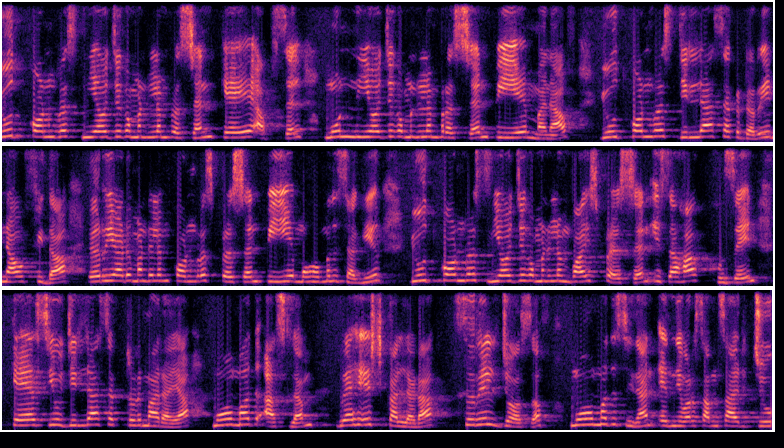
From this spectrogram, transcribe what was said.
youth Congress നിയോജക മണ്ഡലം പ്രസിഡന്റ് കെ എ അഫ്സൽ മുൻ നിയോജക മണ്ഡലം president P A Manaf youth Congress ജില്ലാ സെക്രട്ടറി നൌഫിദ എറിയാട് മണ്ഡലം Congress president P A Muhammad Sageer youth Congress നിയോജക മണ്ഡലം vice president Isahaq Hussain K S U ജില്ലാ സെക്രട്ടറിമാരായ മുഹമ്മദ് അസ്ലം ഗ്രഹേഷ് കല്ലട സിറിൽ ജോസഫ് മുഹമ്മദ് സിനാൻ എന്നിവർ സംസാരിച്ചു.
